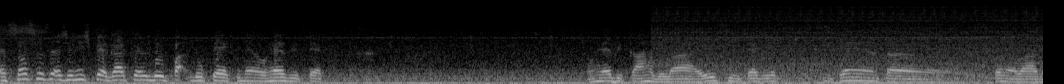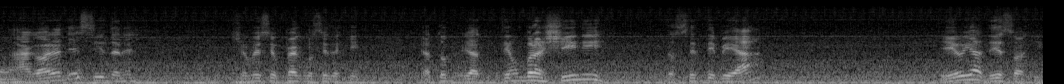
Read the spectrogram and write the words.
É só se a gente pegar aquele do, do PEC, né? O Heavy PEC. O Heavy Cargo lá, aí sim, pega 50 toneladas lá. Agora é descida, né? Deixa eu ver se eu pego vocês aqui. Já, tô, já tem um Branchini da CTBA. Eu e a D só aqui.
